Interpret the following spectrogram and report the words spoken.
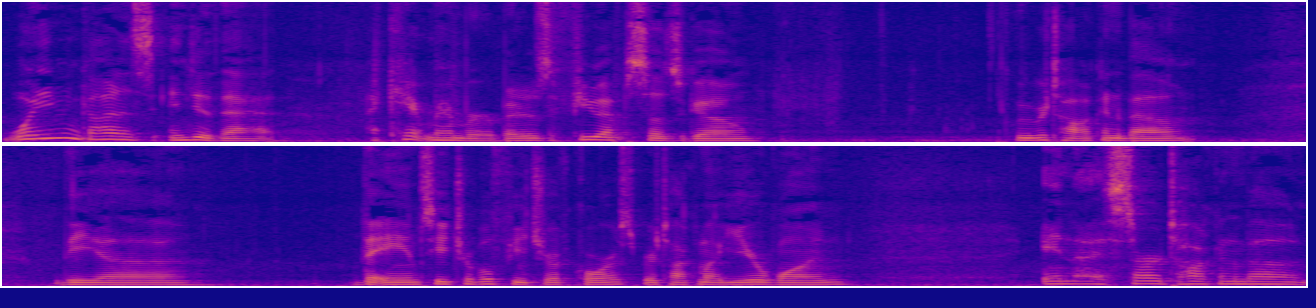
what even got us into that. I can't remember, but it was a few episodes ago. We were talking about the uh, the AMC triple feature, of course. We were talking about year one, and I started talking about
